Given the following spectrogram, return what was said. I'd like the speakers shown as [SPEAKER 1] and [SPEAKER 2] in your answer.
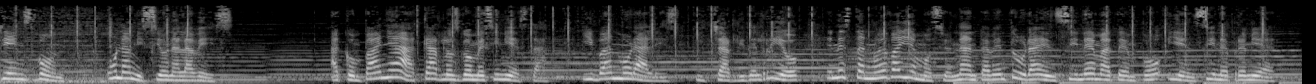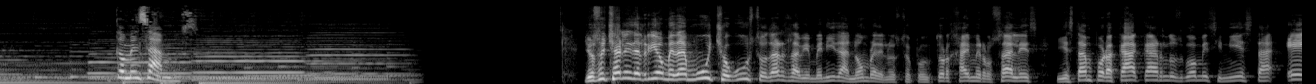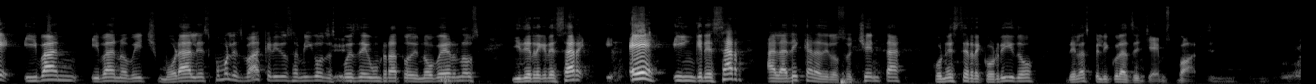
[SPEAKER 1] James Bond, una misión a la vez. Acompaña a Carlos Gómez Iniesta, Iván Morales y Charlie del Río en esta nueva y emocionante aventura en Cinema Tempo y en Cine Premier. Comenzamos.
[SPEAKER 2] Yo soy Charlie del Río, me da mucho gusto darles la bienvenida a nombre de nuestro productor Jaime Rosales y están por acá Carlos Gómez Iniesta e Iván Ivanovich Morales. ¿Cómo les va, queridos amigos, después de un rato de no vernos y de regresar e ingresar a la década de los 80 con este recorrido de las películas de James Bond?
